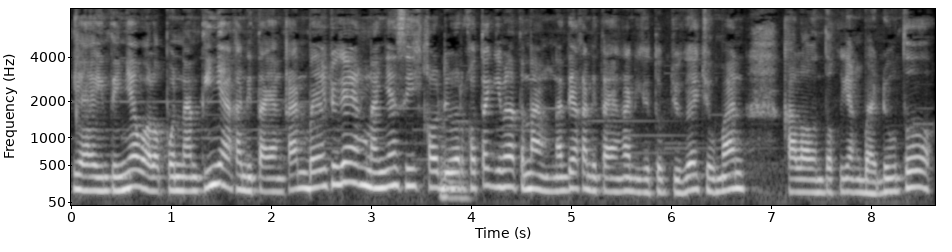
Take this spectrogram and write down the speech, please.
ya intinya walaupun nantinya akan ditayangkan banyak juga yang nanya sih kalau di luar kota gimana? Tenang nanti akan ditayangkan di YouTube juga cuman kalau untuk yang Bandung tuh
